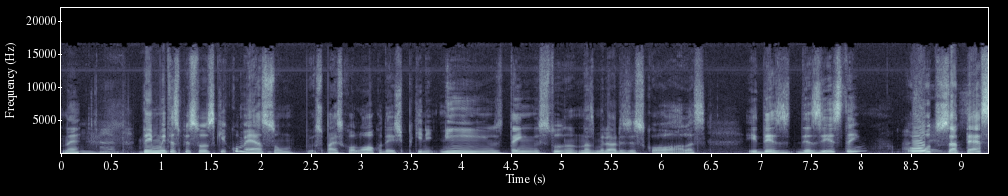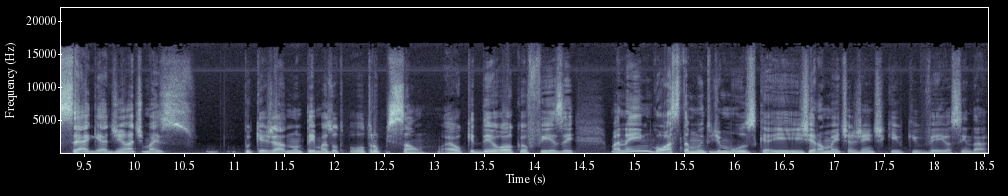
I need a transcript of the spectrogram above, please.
né? Uhum. Tem muitas pessoas que começam, os pais colocam desde pequenininhos, tem estudo nas melhores escolas e des, desistem Outros até seguem adiante, mas porque já não tem mais outra, outra opção. É o que deu, é o que eu fiz, e, mas nem gosta muito de música. E geralmente a gente que, que veio assim da.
